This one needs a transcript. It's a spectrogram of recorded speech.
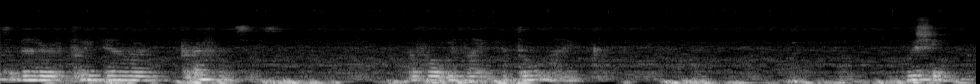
it's a matter of putting down our preferences of what we like and don't like. Wishing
